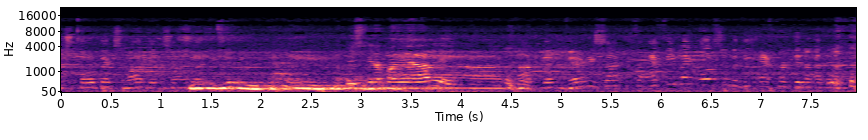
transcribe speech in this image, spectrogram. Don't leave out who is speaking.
Speaker 1: Coach Tobex Robinson.
Speaker 2: Mabilis din ang pangyayari.
Speaker 1: Uh, not been very satisfied. I feel like also with the effort din ng kanilang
